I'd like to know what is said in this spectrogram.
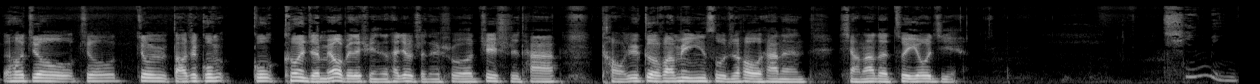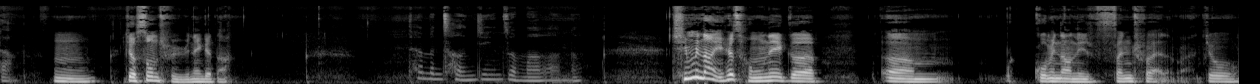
然后就就就导致郭郭柯文哲没有别的选择，他就只能说这是他考虑各方面因素之后他能想到的最优解。亲民党，嗯，就宋楚瑜那个党，他们曾经怎么了呢？亲民党也是从那个，嗯，国民党里分出来的嘛，就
